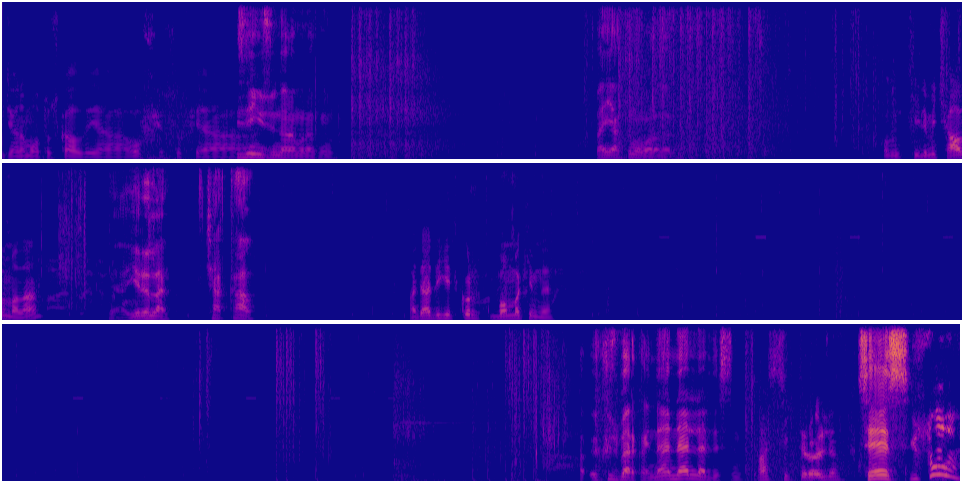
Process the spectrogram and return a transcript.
Canım 30 kaldı ya. Of Yusuf ya. sizin yüzünden amına koyayım. Ben yaktım ama oraları. Oğlum kilimi çalma lan. Ya yürü lan. Çakal. Hadi hadi git kur. Bomba kimde? Ya Öküz Berkay. Ne nerelerdesin? Ha siktir öldüm. Ses. Yusuf!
